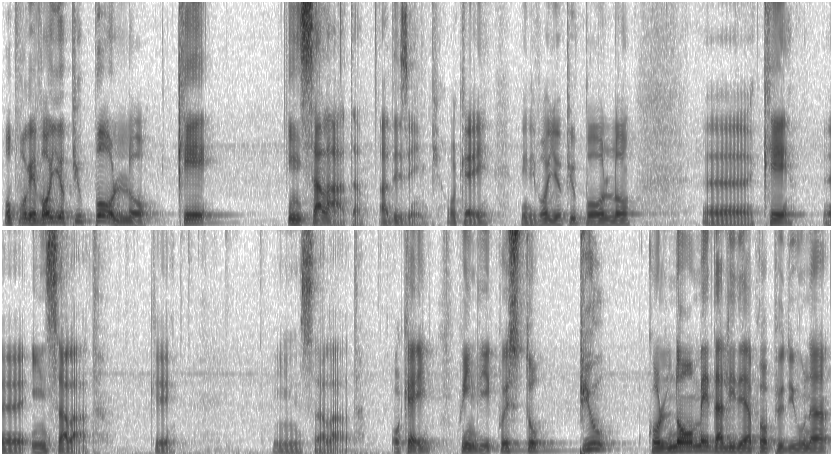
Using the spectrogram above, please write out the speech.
Oppure voglio più pollo che insalata, ad esempio, ok? Quindi voglio più pollo eh, che eh, insalata, che insalata, ok? Quindi questo più col nome dà l'idea proprio di una,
